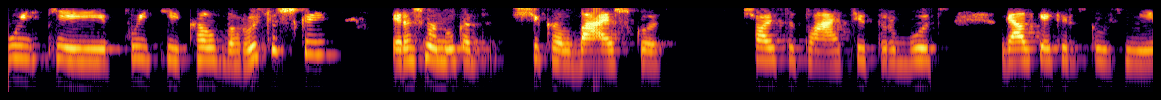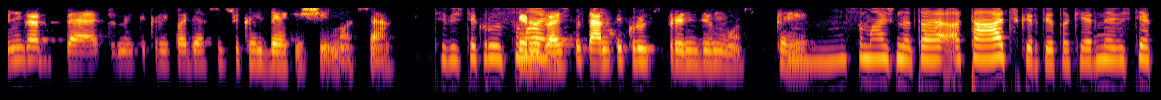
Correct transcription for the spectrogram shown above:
puikiai, puikiai kalba rusiškai. Ir aš manau, kad ši kalba, aišku, šioj situacijai turbūt gal kiek ir skausminga, bet jinai tikrai padės susikalbėti šeimose. Taip, iš tikrųjų sumažina. Ir rasti tam tikrus sprendimus. Taip. Mm, sumažina tą, atskirtį tokia, ar ne vis tiek,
